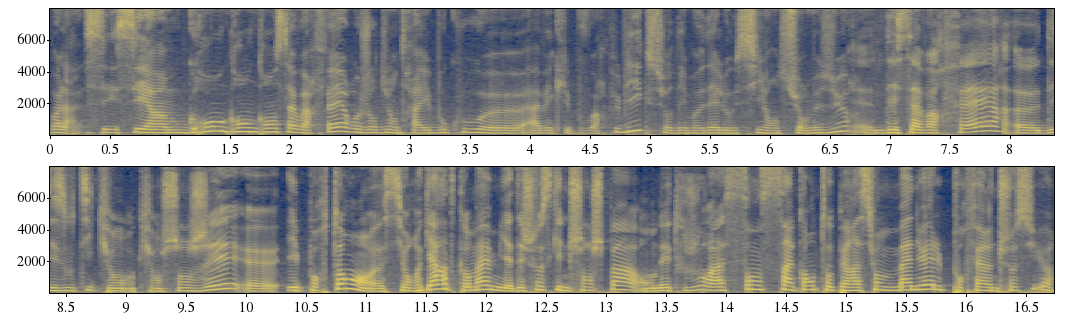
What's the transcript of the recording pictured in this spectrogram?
Voilà, c'est un grand, grand, grand savoir-faire. Aujourd'hui, on travaille beaucoup euh, avec les pouvoirs publics sur des modèles aussi en sur-mesure. Euh, des savoir-faire, euh, des outils qui ont, qui ont changé. et pourtant, si on regarde quand même, il y a des choses qui ne changent pas. On est toujours à 150 opérations manuelles pour faire une chaussure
